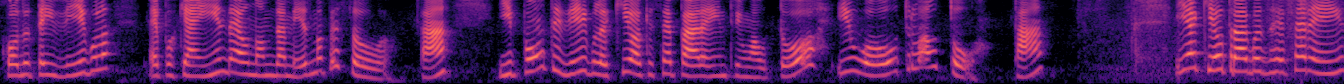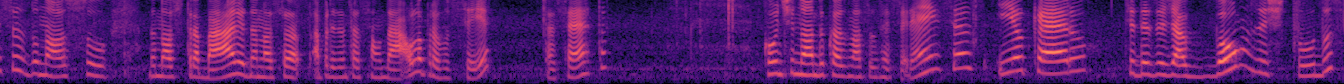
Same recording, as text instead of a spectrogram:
Quando tem vírgula, é porque ainda é o nome da mesma pessoa, tá? E ponto e vírgula aqui, ó, que separa entre um autor e o outro autor, tá? E aqui eu trago as referências do nosso, do nosso trabalho, da nossa apresentação da aula para você, tá certo? Continuando com as nossas referências e eu quero te desejar bons estudos.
